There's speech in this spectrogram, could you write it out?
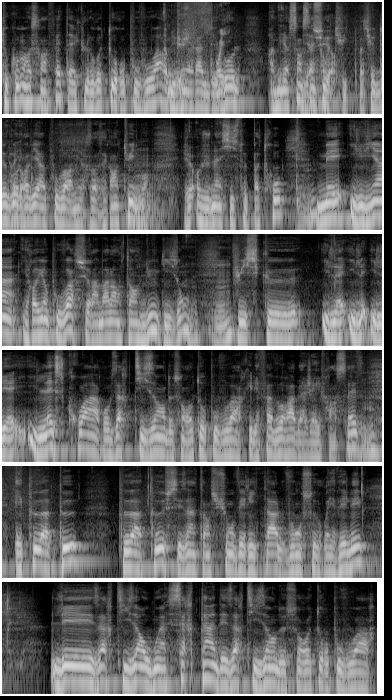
tout commence en fait avec le retour au pouvoir du général de Gaulle en 1958. Parce que de Gaulle revient au pouvoir en 1958. Bon, je, n'insiste pas trop, mm. mais il vient, il revient au pouvoir sur un malentendu, disons, mm. puisque il, il, il, laisse croire aux artisans de son retour au pouvoir qu'il est favorable à la l'Algérie française, mm. et peu à peu, peu à peu, ses intentions véritables vont se révéler. Les artisans, au moins certains des artisans de son retour au pouvoir,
